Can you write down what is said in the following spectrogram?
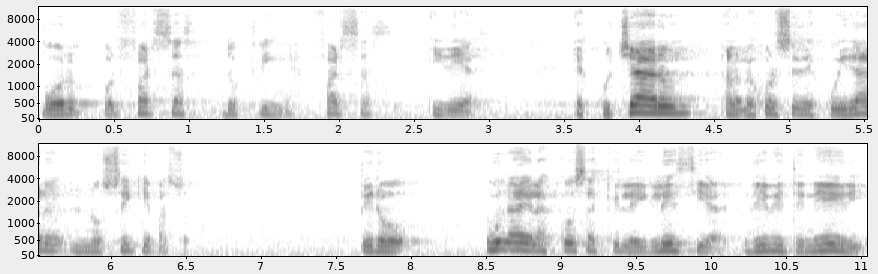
por, por falsas doctrinas, falsas ideas. Escucharon, a lo mejor se descuidaron, no sé qué pasó. Pero una de las cosas que la iglesia debe tener y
